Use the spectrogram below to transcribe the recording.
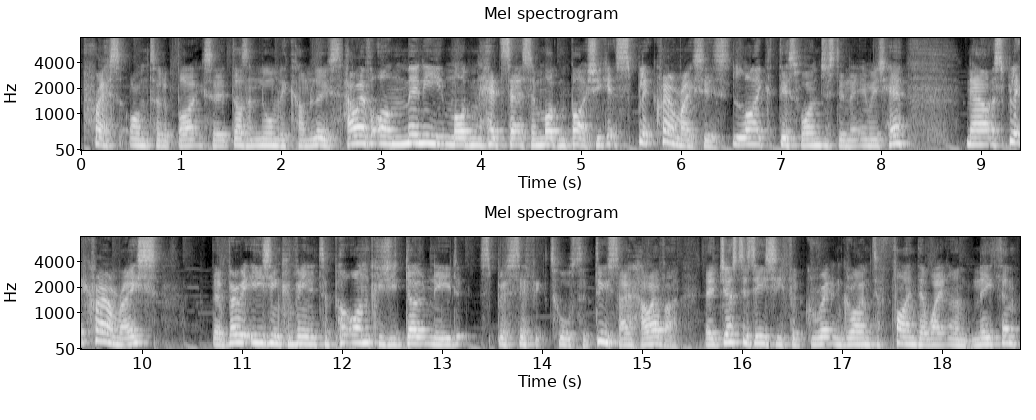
press onto the bike so it doesn't normally come loose. However, on many modern headsets and modern bikes, you get split crown races like this one just in the image here. Now a split crown race they're very easy and convenient to put on because you don't need specific tools to do so. However, they're just as easy for grit and grime to find their way underneath them.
